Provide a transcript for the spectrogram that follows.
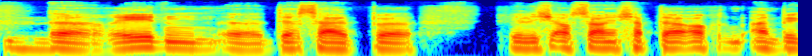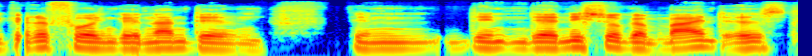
mhm. äh, reden. Äh, deshalb äh, will ich auch sagen, ich habe da auch einen Begriff vorhin genannt, den den, den, der nicht so gemeint ist,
